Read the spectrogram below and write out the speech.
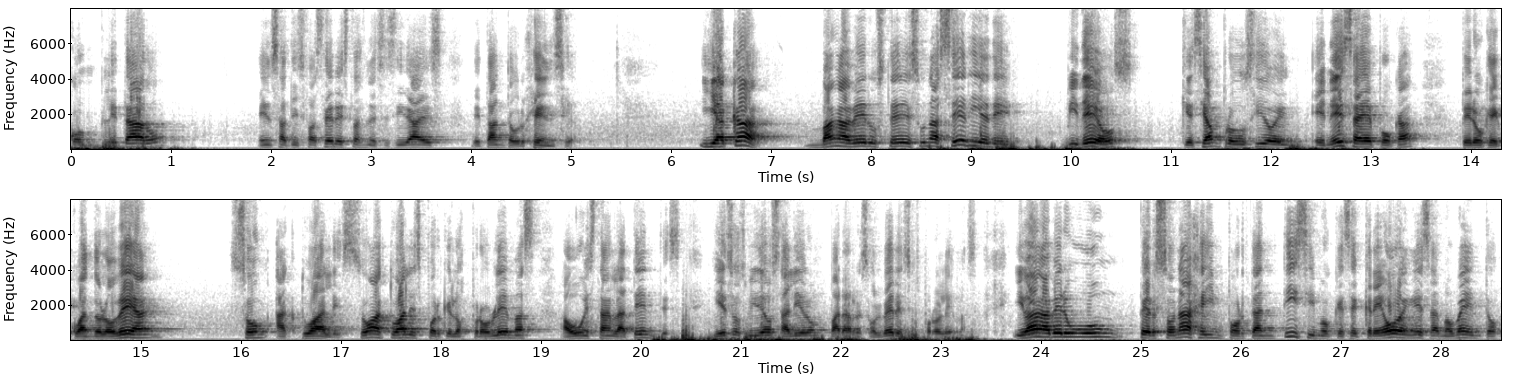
completado en satisfacer estas necesidades de tanta urgencia. Y acá van a ver ustedes una serie de videos que se han producido en, esa época, pero que cuando lo vean son actuales. Son actuales porque los problemas aún están latentes y esos videos salieron para resolver esos problemas. Y van a ver un personaje importantísimo que se creó en ese momento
